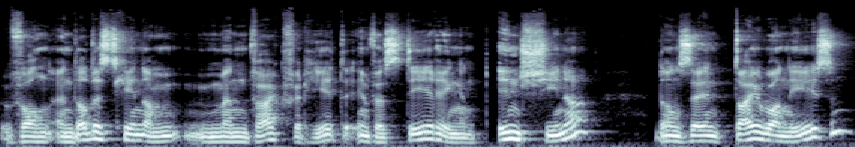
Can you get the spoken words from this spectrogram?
van, en dat is hetgeen dat men vaak vergeet, investeringen in China, dan zijn Taiwanezen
